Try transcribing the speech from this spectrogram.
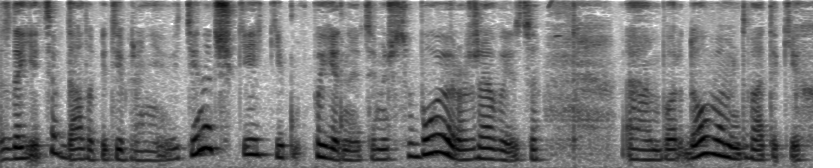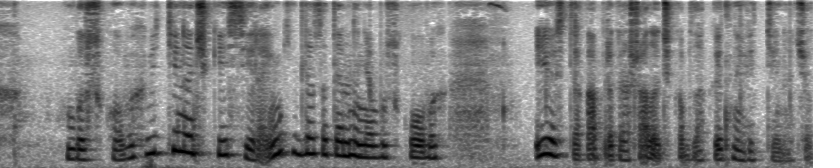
здається, вдало підібрані відтіночки, які поєднуються між собою, рожевий з бордовим, два таких бускових відтіночки, сіренькі для затемнення бускових. І ось така прикрашалочка блакитний відтіночок.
